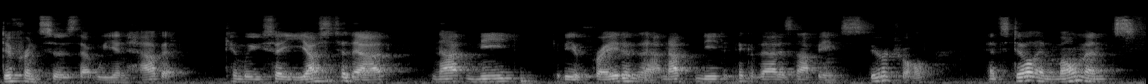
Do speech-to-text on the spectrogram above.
differences that we inhabit. Can we say yes to that, not need to be afraid of that, not need to think of that as not being spiritual, and still in moments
